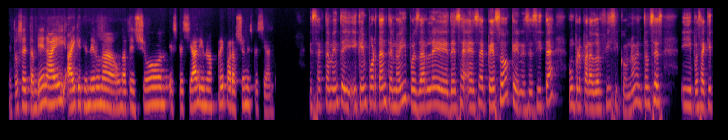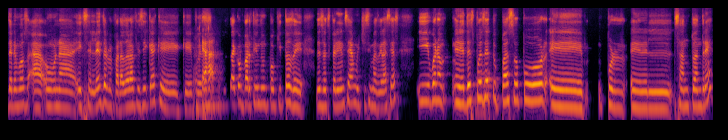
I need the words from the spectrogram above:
Entonces también hay, hay que tener una, una atención especial y una preparación especial. Exactamente, y, qué importante, ¿no? Y pues darle de ese peso que necesita un preparador físico, ¿no? Entonces, y pues aquí tenemos a una excelente preparadora física que, que pues está compartiendo un poquito de, de, su experiencia. Muchísimas gracias. Y bueno, eh, después de tu paso por, eh, por el Santo André,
